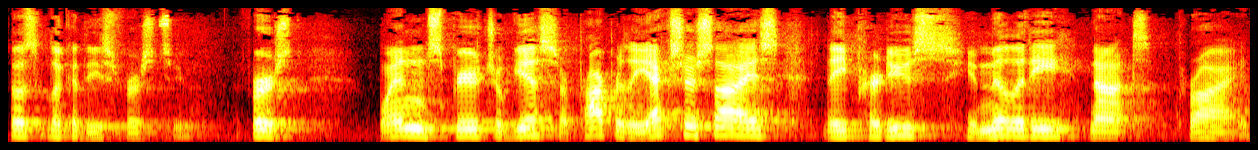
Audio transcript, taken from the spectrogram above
So let's look at these first two. First, when spiritual gifts are properly exercised, they produce humility, not pride.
